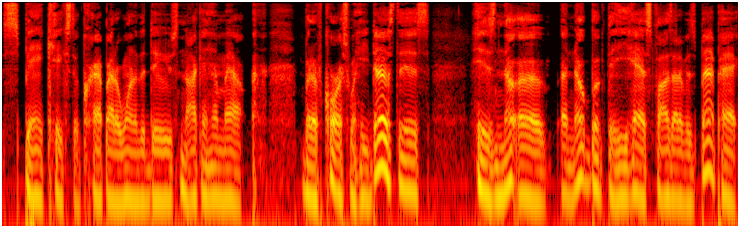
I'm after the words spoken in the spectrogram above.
spin kicks the crap out of one of the dudes, knocking him out. but of course, when he does this, his no uh, a notebook that he has flies out of his backpack,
